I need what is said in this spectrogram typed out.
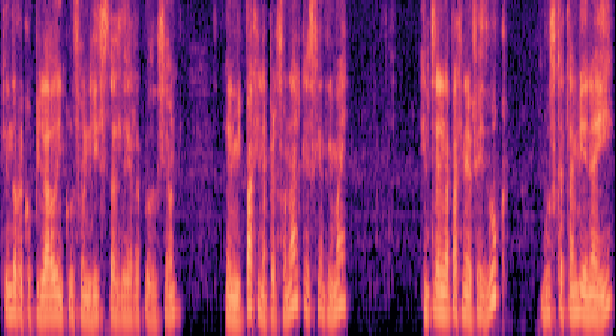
siendo recopilado incluso en listas de reproducción en mi página personal, que es Henry May. Entra en la página de Facebook, busca también ahí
